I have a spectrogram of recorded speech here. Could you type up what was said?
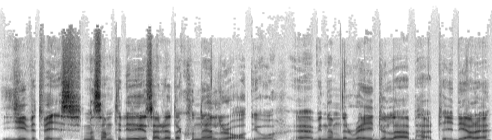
Givetvis, men samtidigt är det så här redaktionell radio. Eh, vi nämnde Radiolab här tidigare.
